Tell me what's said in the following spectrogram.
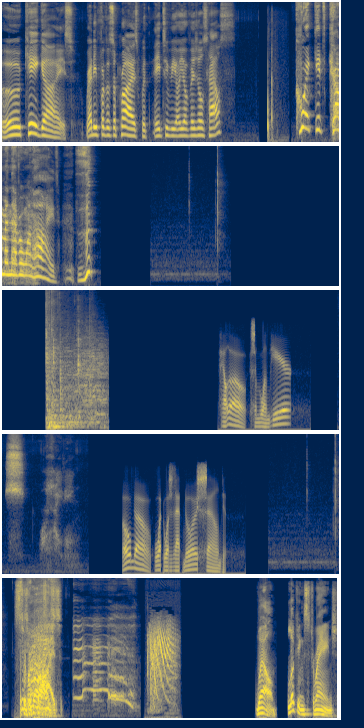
Okay, guys, ready for the surprise with ATV Audiovisual's house? Quick, it's coming, everyone hide! Zip! Hello, someone here? Shh, we're hiding. Oh no, what was that noise sound? Surprise! Well, looking strange.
